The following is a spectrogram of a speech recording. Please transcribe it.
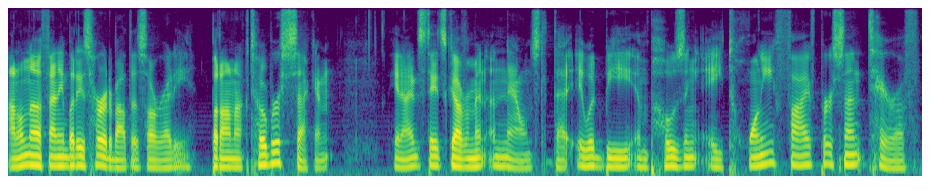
I don't know if anybody's heard about this already, but on October 2nd, the United States government announced that it would be imposing a 25% tariff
